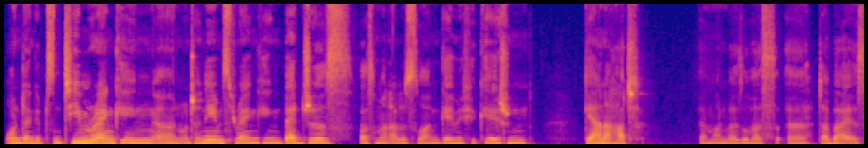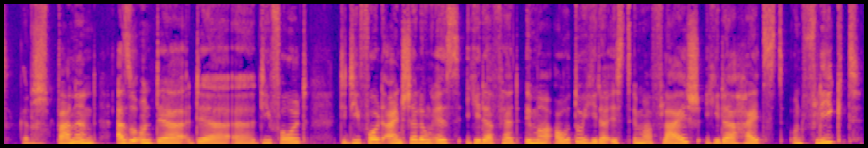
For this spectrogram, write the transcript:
Und dann gibt es ein Team-Ranking, äh, ein Unternehmensranking, Badges, was man alles so an Gamification gerne hat wenn man bei sowas äh, dabei ist. Genau. Spannend. Also und der, der äh, Default, die Default-Einstellung ist, jeder fährt immer Auto, jeder isst immer Fleisch, jeder heizt und fliegt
